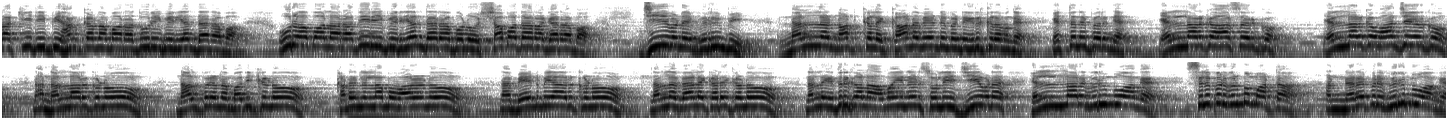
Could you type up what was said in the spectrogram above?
ರಕಿಡಿಬಿ ಹಂಕನಮ ರದೂರಿಬಿ ರಿಯಂದರಬ ಉರಬಲ ರದಿರಿಬಿ ரியந்தரபலோ ಶಬದರ கரப ஜீவனை விரும்பி நல்ல நாட்களை காண வேண்டும் என்று இருக்கிறவங்க எத்தனை பேருங்க எல்லாருக்கும் ஆசை இருக்கும் எல்லாருக்கும் வாஞ்சை இருக்கும் நான் நல்லா இருக்கணும் நாலு பேர் என்னை மதிக்கணும் கடன் இல்லாமல் வாழணும் நான் மேன்மையாக இருக்கணும் நல்ல வேலை கிடைக்கணும் நல்ல எதிர்காலம் அமையணும்னு சொல்லி ஜீவனை எல்லாரும் விரும்புவாங்க. சில பேர் விரும்ப மாட்டான். ஆனால் நிறைய பேர் விரும்புவாங்க.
